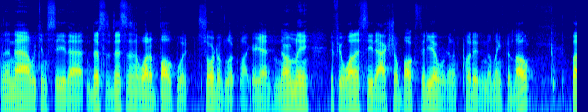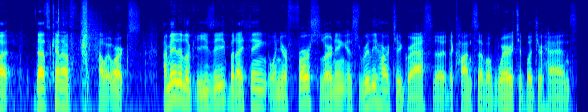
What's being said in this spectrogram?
And then now we can see that this this is what a bulk would sort of look like. Again, normally if you want to see the actual bulk video, we're going to put it in the link below. But that's kind of how it works. I made it look easy, but I think when you're first learning, it's really hard to grasp the, the concept of where to put your hands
